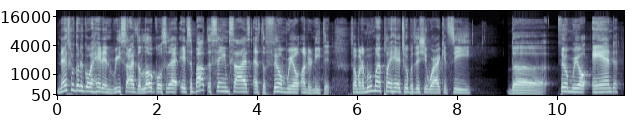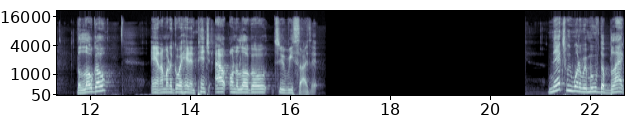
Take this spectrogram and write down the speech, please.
Next, we're going to go ahead and resize the logo so that it's about the same size as the film reel underneath it. So I'm going to move my playhead to a position where I can see the film reel and the logo. And I'm going to go ahead and pinch out on the logo to resize it. Next, we want to remove the black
